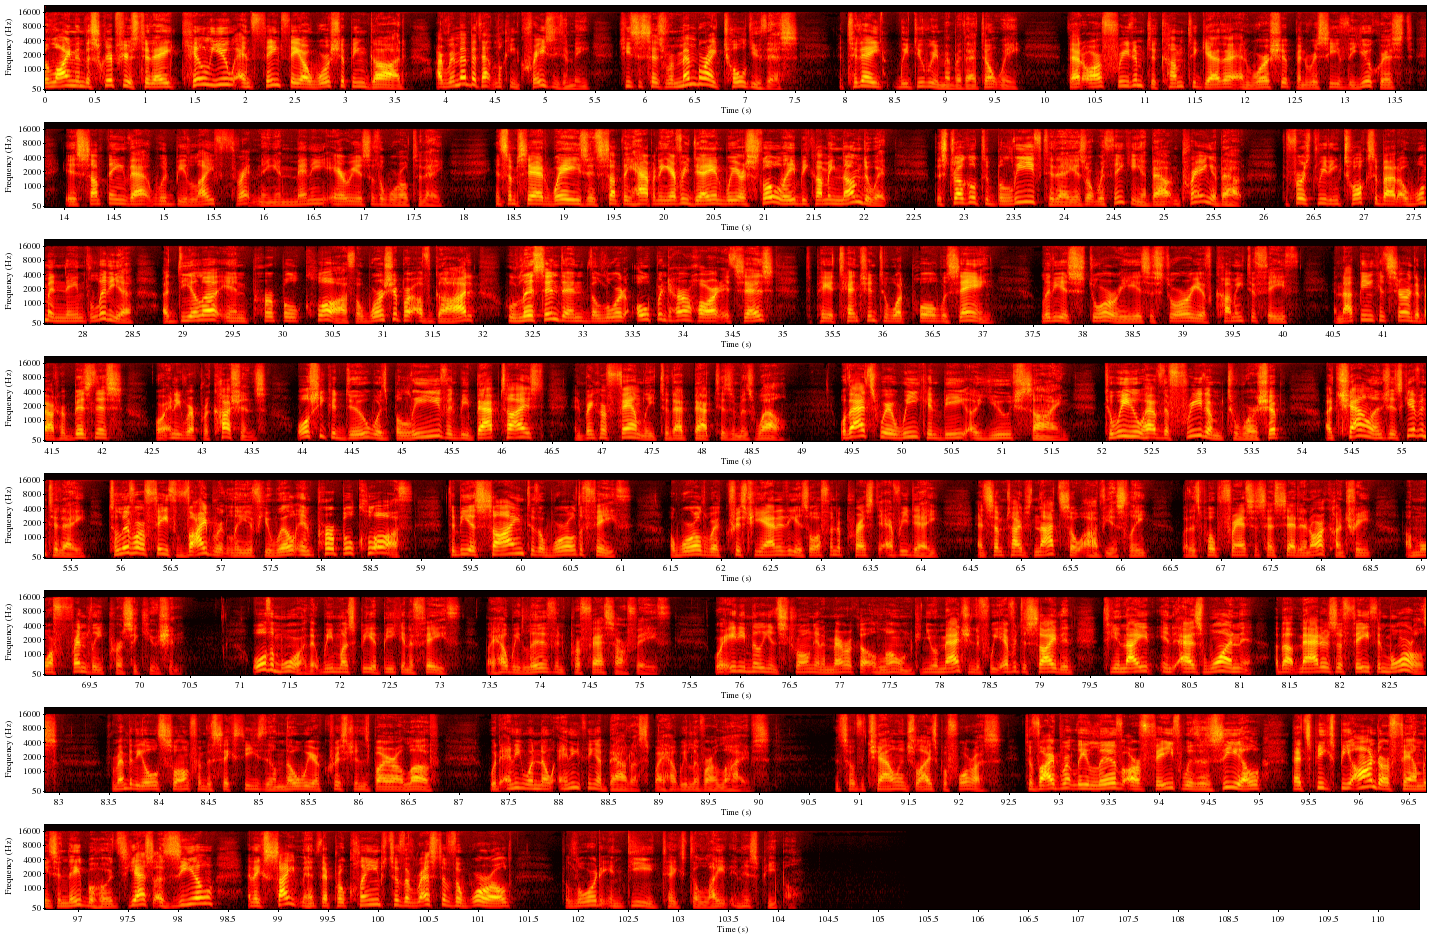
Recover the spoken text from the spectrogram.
The line in the scriptures today kill you and think they are worshiping God. I remember that looking crazy to me. Jesus says, Remember, I told you this. And today, we do remember that, don't we? That our freedom to come together and worship and receive the Eucharist is something that would be life threatening in many areas of the world today. In some sad ways, it's something happening every day, and we are slowly becoming numb to it. The struggle to believe today is what we're thinking about and praying about. The first reading talks about a woman named Lydia, a dealer in purple cloth, a worshiper of God who listened, and the Lord opened her heart, it says, to pay attention to what Paul was saying. Lydia's story is a story of coming to faith and not being concerned about her business or any repercussions. All she could do was believe and be baptized and bring her family to that baptism as well. Well, that's where we can be a huge sign. To we who have the freedom to worship, a challenge is given today to live our faith vibrantly, if you will, in purple cloth, to be a sign to the world of faith, a world where Christianity is often oppressed every day, and sometimes not so obviously, but as Pope Francis has said in our country, a more friendly persecution. All the more that we must be a beacon of faith by how we live and profess our faith. We're 80 million strong in America alone. Can you imagine if we ever decided to unite in, as one about matters of faith and morals? Remember the old song from the 60s, They'll Know We Are Christians by Our Love? Would anyone know anything about us by how we live our lives? And so the challenge lies before us to vibrantly live our faith with a zeal that speaks beyond our families and neighborhoods. Yes, a zeal and excitement that proclaims to the rest of the world the Lord indeed takes delight in his people.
